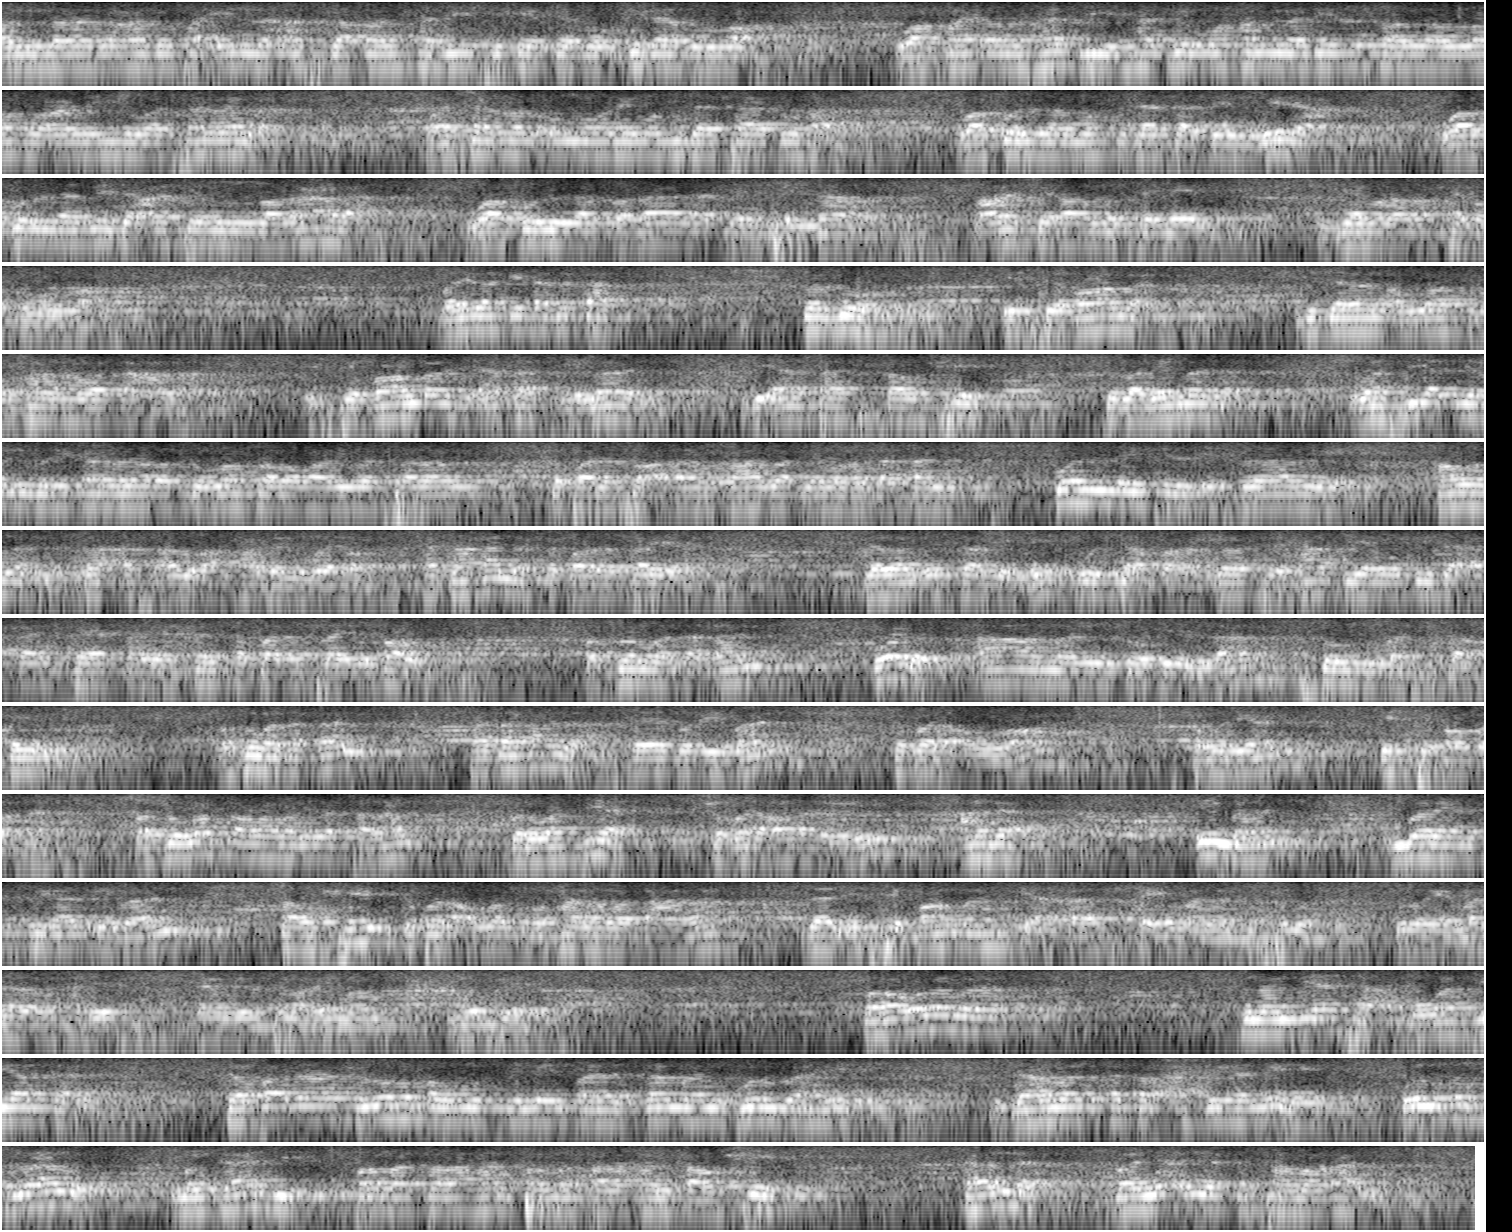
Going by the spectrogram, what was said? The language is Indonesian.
أما بعد فإن أصدق الحديث كتاب الله وخير الهدي هدي محمد صلى الله عليه وسلم وشر الأمور محدثاتها وكل محدثة بدعة وكل بدعة ضلالة وكل ضلالة في النار معاشر المسلمين جمع رحمكم الله Marilah kita tetap teguh istiqamah di jalan Allah Subhanahu wa taala. Istiqamah di atas iman, di atas tauhid. Sebagaimana wasiat yang diberikan oleh Rasulullah SAW kepada seorang sahabat yang mengatakan kulli fil islami qawlan la as'alu ahadan ghayra. Katakanlah kepada saya dalam Islam ini ucapan nasihat yang tidak akan saya tanyakan kepada selain kau. Rasul mengatakan Qul amantu billah summa istaqim. Rasul mengatakan, katakanlah saya beriman kepada Allah, kemudian istiqomah. Rasulullah SAW berwasiat kepada orang ini agar iman merealisasikan iman, tauhid kepada Allah Subhanahu wa taala dan istiqamah di atas keimanan tersebut. Sebagaimana dalam hadis yang diriwayatkan Imam Muslim. Para ulama senantiasa mewasiatkan kepada seluruh kaum muslimin pada zaman gurbah ini, zaman keterasingan ini, untuk selalu mengkaji permasalahan-permasalahan tauhid. Karena banyaknya kesamaran,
